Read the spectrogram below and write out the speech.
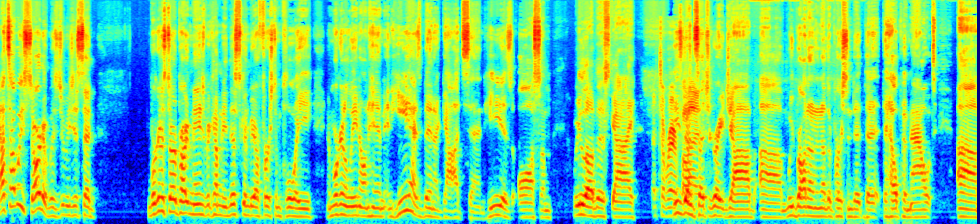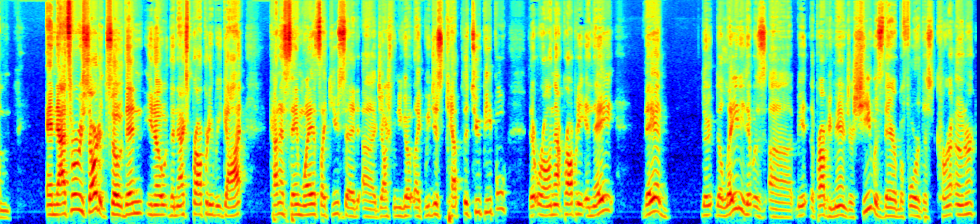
That's how we started was we just said, we're going to start a product management company. This is going to be our first employee and we're going to lean on him. And he has been a godsend. He is awesome. We love this guy. That's a rare He's find. done such a great job. Um, we brought on another person to, to, to help him out. Um, and that's where we started. So then, you know, the next property we got kind of same way. It's like you said, uh, Josh, when you go, like we just kept the two people that were on that property and they, they had the, the lady that was uh, the property manager, she was there before the current owner.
